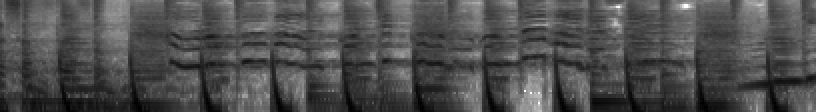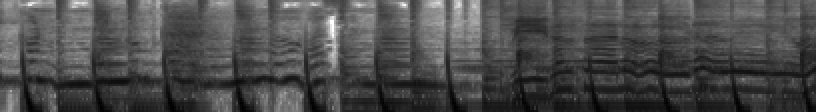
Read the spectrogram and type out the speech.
വസന്തം. വിരൽ തലോടവേ ഓ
